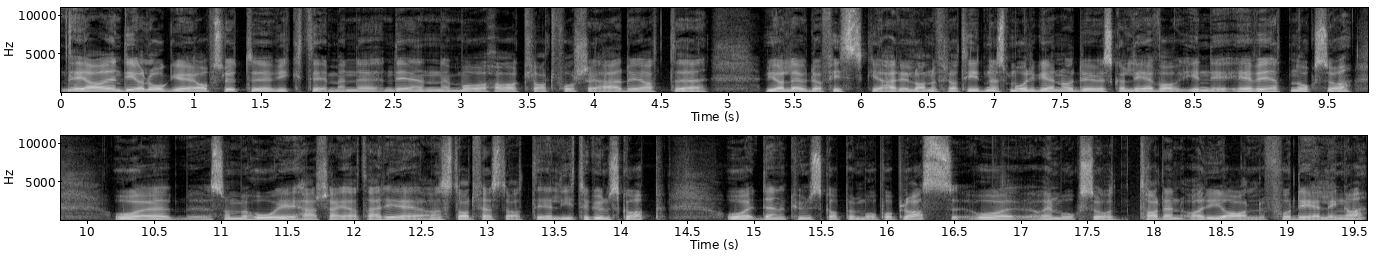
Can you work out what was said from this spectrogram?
Ja, En dialog er absolutt eh, viktig, men eh, det en må ha klart for seg her, det er at eh, vi har levd av fisk her i landet fra tidenes morgen, og det vi skal leve av inn i evigheten også. Og som HI her sier, at her er stadfesta at det er lite kunnskap. Og den kunnskapen må på plass, og en må også ta den arealfordelinga.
